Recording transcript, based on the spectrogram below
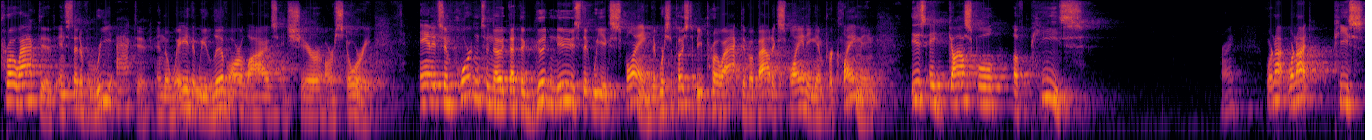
proactive instead of reactive in the way that we live our lives and share our story. And it's important to note that the good news that we explain, that we're supposed to be proactive about explaining and proclaiming, is a gospel of peace. Right? We're not, we're not peace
